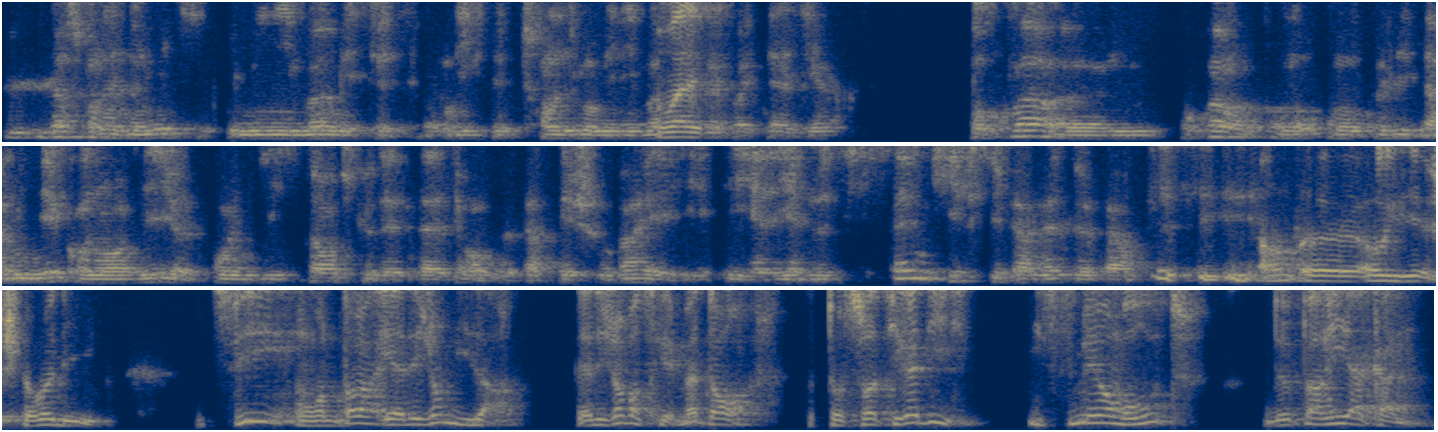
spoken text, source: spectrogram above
lorsqu'on a donné ce minimum, et on dit que c'est 30 jours minimum Ouais. pour être nazir, pourquoi, euh, pourquoi on, on- on peut déterminer qu'on a envie, euh, pour une distance que d'être nazir, on peut faire Teshuva et il y a, d'autres systèmes qui, qui permettent de faire. Euh, Olivier, je te redis. Si on pas, il y a des gens bizarres. Il y a des gens particuliers. Maintenant, soit il a dit, il se met en route de Paris à Cannes.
